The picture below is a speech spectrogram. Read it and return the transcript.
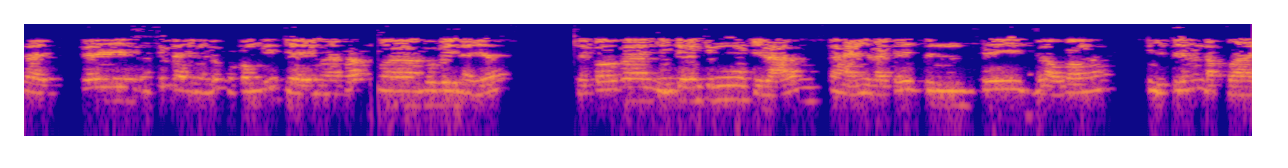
Thầy, cái trước đây là lúc mà con biết về mà pháp uh, này á thì có có những cái ứng chứng kỳ lạ lắm chẳng hạn như là cái tin cái đầu con á cái nhịp tim nó đập hoài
